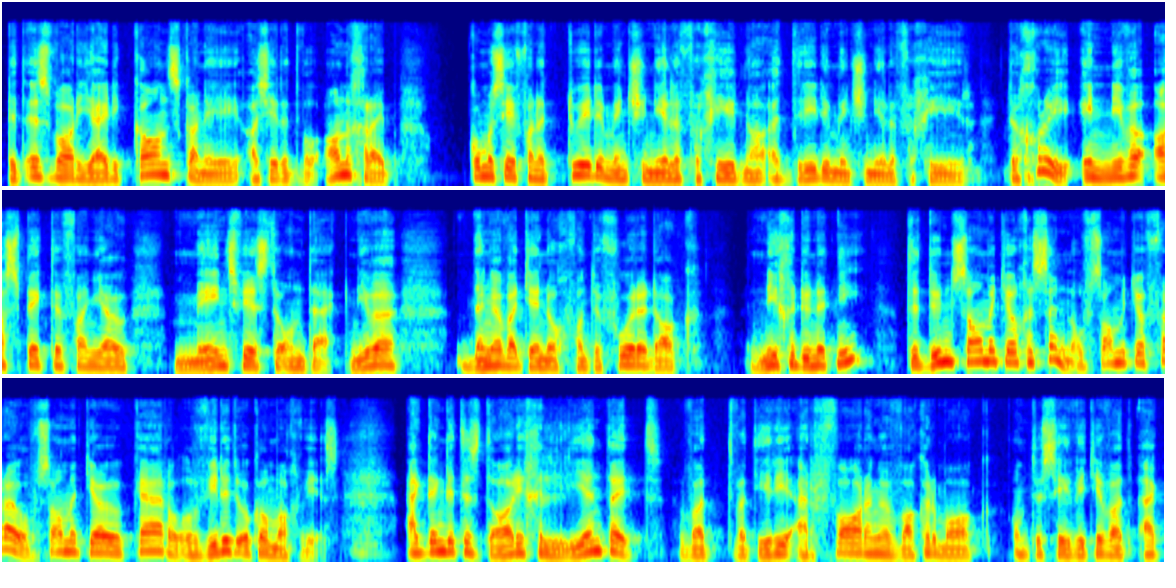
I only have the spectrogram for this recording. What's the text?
Dit is waar jy die kans kan hê as jy dit wil aangryp kom ons sê van 'n tweedimensionele figuur na 'n driedimensionele figuur te groei en nuwe aspekte van jou menswees te ontdek, nuwe dinge wat jy nog van tevore dalk nie gedoen het nie, te doen saam met jou gesin of saam met jou vrou of saam met jou kerel of wie dit ook al mag wees. Ek dink dit is daardie geleentheid wat wat hierdie ervarings wakker maak om te sê, weet jy wat, ek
